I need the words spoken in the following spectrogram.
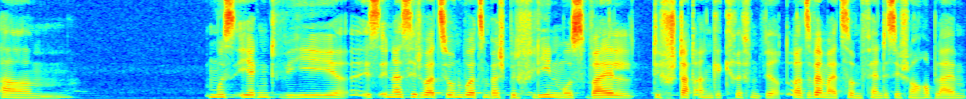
ähm, muss irgendwie, ist in einer Situation, wo er zum Beispiel fliehen muss, weil die Stadt angegriffen wird. Also wenn wir jetzt so im Fantasy-Genre bleiben,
